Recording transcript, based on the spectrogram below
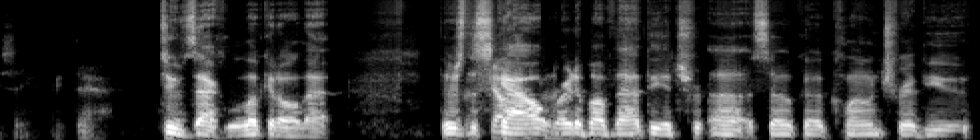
see right there. dude. Zach, look at all that. There's The the Scout Scout right above that. The uh, Ahsoka clone tribute.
